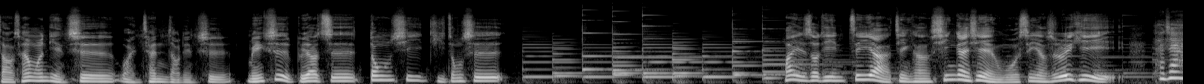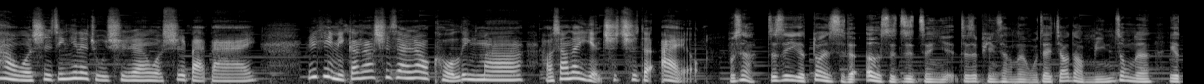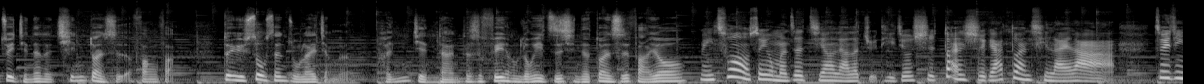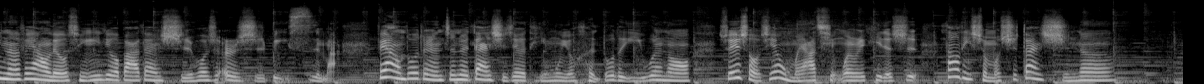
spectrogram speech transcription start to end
早餐晚点吃，晚餐早点吃，没事不要吃东西，集中吃。欢迎收听 ZR 健康新干线，我是营养师 Ricky。大家好，我是今天的主持人，我是白白。Ricky，你刚刚是在绕口令吗？好像在演吃吃的爱哦。不是啊，这是一个断食的二十字真言，这是平常呢我在教导民众呢一个最简单的轻断食的方法。对于瘦身族来讲呢，很简单，这是非常容易执行的断食法哟。没错，所以我们这期要聊的主题就是断食，给它断起来啦。最近呢，非常流行一六八断食，或是二十比四嘛，非常多的人针对断食这个题目有很多的疑问哦。所以首先我们要请问 Ricky 的是，到底什么是断食呢？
